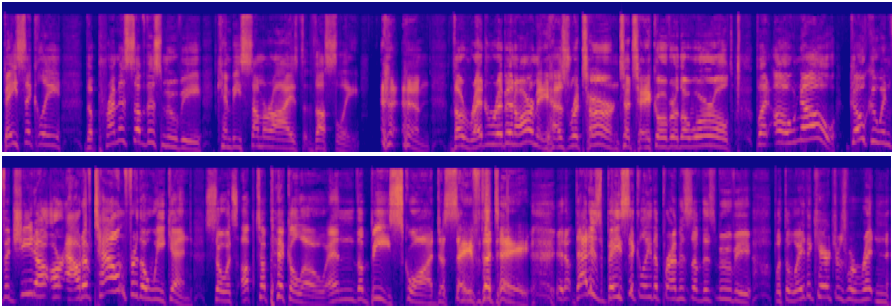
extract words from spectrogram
Basically, the premise of this movie can be summarized thusly. the Red Ribbon Army has returned to take over the world. But oh no, Goku and Vegeta are out of town for the weekend. So it's up to Piccolo and the B Squad to save the day. You know, that is basically the premise of this movie. But the way the characters were written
